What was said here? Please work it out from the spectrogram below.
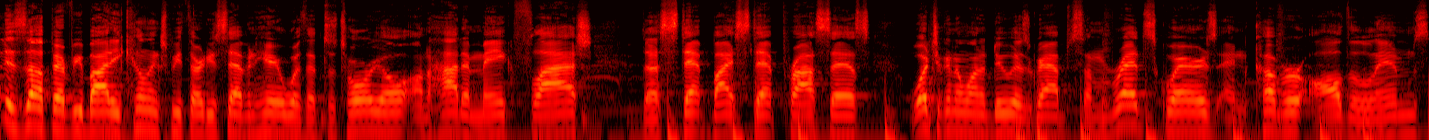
What is up everybody, Killing Spree 37 here with a tutorial on how to make Flash, the step-by-step -step process. What you're going to want to do is grab some red squares and cover all the limbs.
